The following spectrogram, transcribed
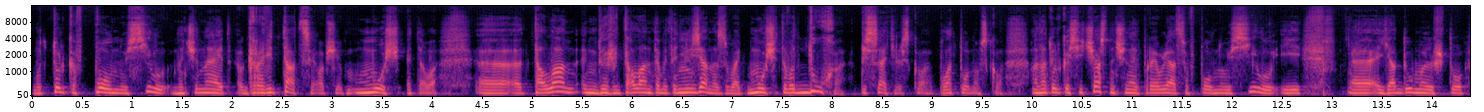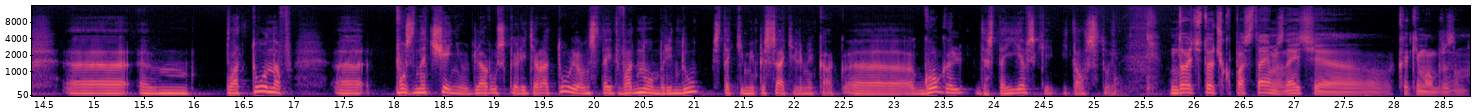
вот только в полную силу начинает гравитация, вообще мощь этого э, таланта, даже талантом это нельзя называть, мощь этого духа писательского, платоновского, она только сейчас начинает проявляться в полную силу. И э, я думаю, что э, э, Платонов э, по значению для русской литературы он стоит в одном ряду с такими писателями, как э, Гоголь, Достоевский и Толстой. Ну, давайте точку поставим, знаете, каким образом?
